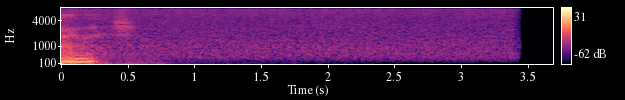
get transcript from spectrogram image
Eilish.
